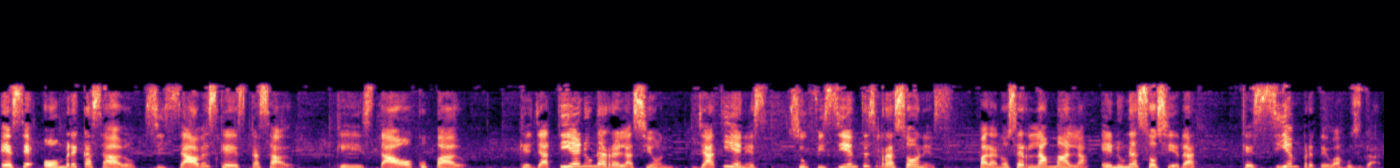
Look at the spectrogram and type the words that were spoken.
ese hombre casado, si sabes que es casado, que está ocupado, que ya tiene una relación, ya tienes suficientes razones para no ser la mala en una sociedad que siempre te va a juzgar.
